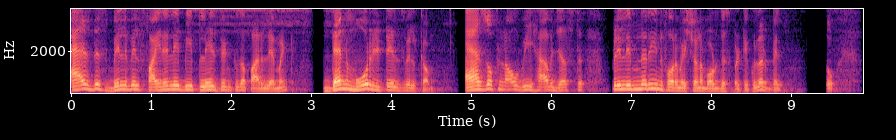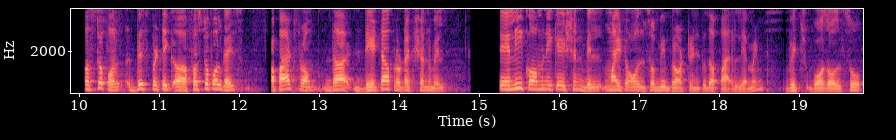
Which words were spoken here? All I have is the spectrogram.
as this bill will finally be placed into the parliament then more details will come. As of now we have just preliminary information about this particular bill. So first of all this particular uh, first of all guys apart from the data protection bill telecommunication bill might also be brought into the parliament which was also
